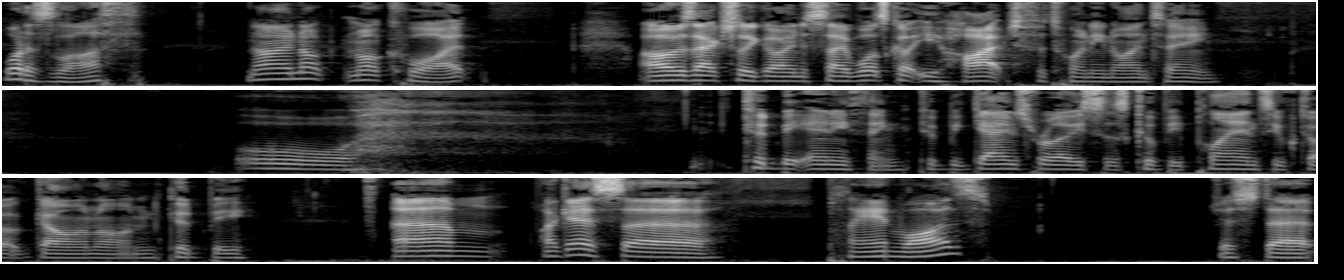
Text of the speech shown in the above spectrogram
What is life? No, not not quite. I was actually going to say, what's got you hyped for 2019? Ooh. Could be anything. Could be games releases. Could be plans you've got going on. Could be. Um, I guess uh, plan wise, just uh,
